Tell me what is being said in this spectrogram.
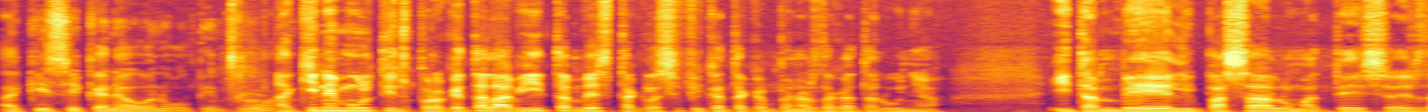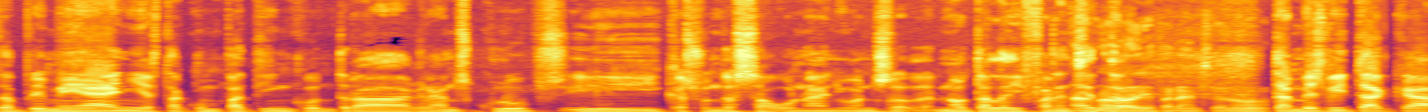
aquí sí que aneu en últims, no? Aquí anem últims, però aquest Alaví també està classificat a campionats de Catalunya. I també li passa el mateix. És de primer any i està competint contra grans clubs i que són de segon any. Llavors nota la diferència. Ah, no la diferència, no? També és veritat que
